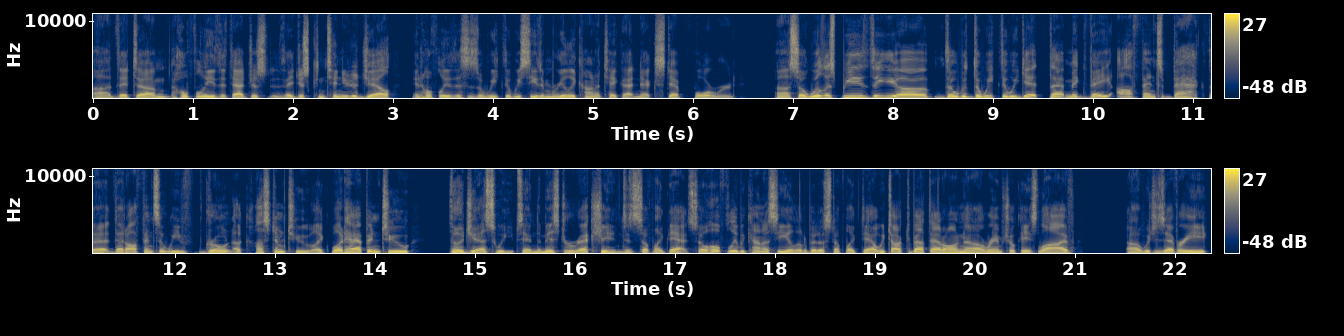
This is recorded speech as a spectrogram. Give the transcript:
uh, that um, hopefully that that just they just continue to gel, and hopefully this is a week that we see them really kind of take that next step forward. Uh, so will this be the uh, the the week that we get that McVay offense back, that that offense that we've grown accustomed to? Like what happened to the jet sweeps and the misdirections and stuff like that? So hopefully we kind of see a little bit of stuff like that. We talked about that on uh, Ram Showcase Live, uh, which is every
